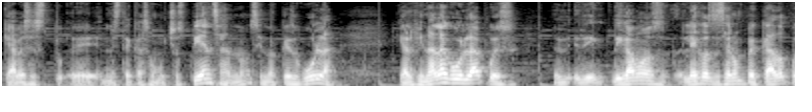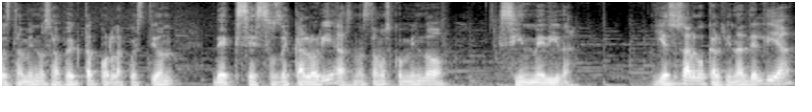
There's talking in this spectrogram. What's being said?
que a veces eh, en este caso muchos piensan, ¿no? Sino que es gula. Y al final la gula pues digamos, lejos de ser un pecado, pues también nos afecta por la cuestión de excesos de calorías, ¿no? Estamos comiendo sin medida. Y eso es algo que al final del día,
